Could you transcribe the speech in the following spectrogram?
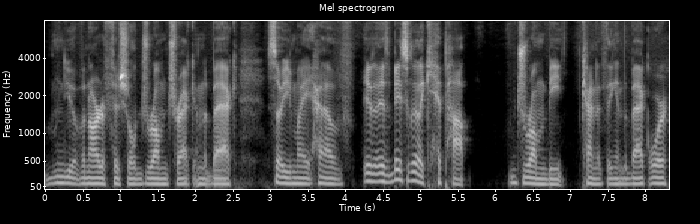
you have an artificial drum track in the back so you might have it- it's basically like hip hop drum beat kind of thing in the back or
